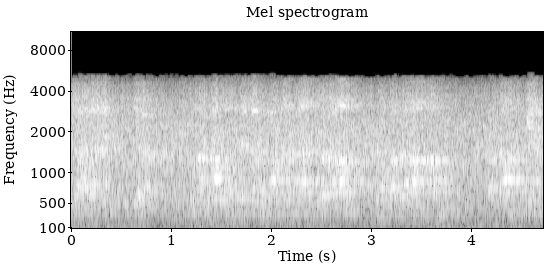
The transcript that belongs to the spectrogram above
الله تعالى ان يجعل ما قد قدر الله تعالى ورضاه وقام قيام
